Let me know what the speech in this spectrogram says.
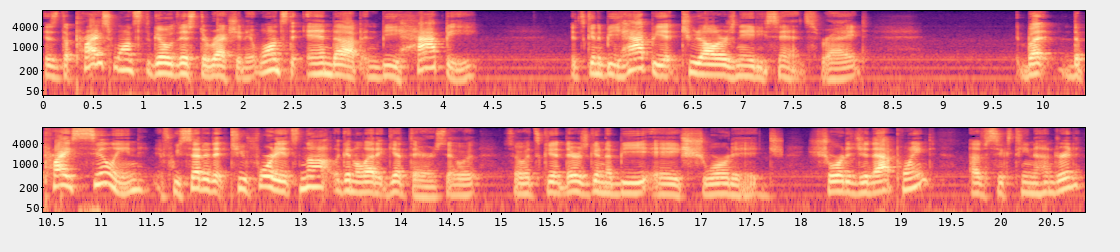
is the price wants to go this direction. It wants to end up and be happy. It's going to be happy at $2.80, right? But the price ceiling, if we set it at 240, it's not going to let it get there. So so it's good. There's going to be a shortage. Shortage at that point of 1600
